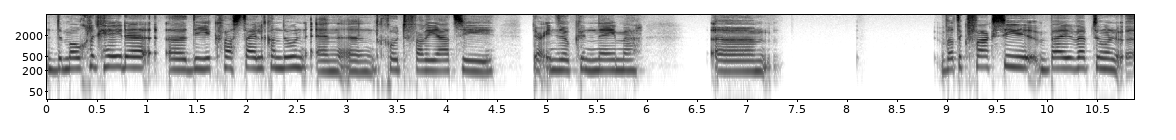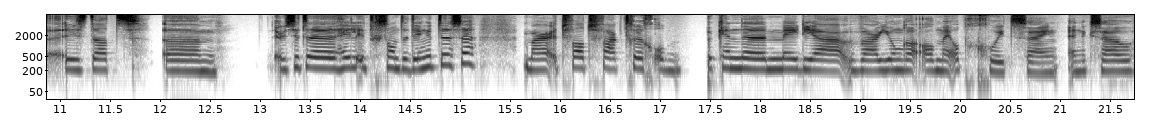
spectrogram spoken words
de mogelijkheden uh, die je qua stijlen kan doen en een grote variatie daarin zou kunnen nemen. Um, wat ik vaak zie bij Webtoon is dat um, er zitten hele interessante dingen tussen, maar het valt vaak terug op bekende media waar jongeren al mee opgegroeid zijn. En ik zou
